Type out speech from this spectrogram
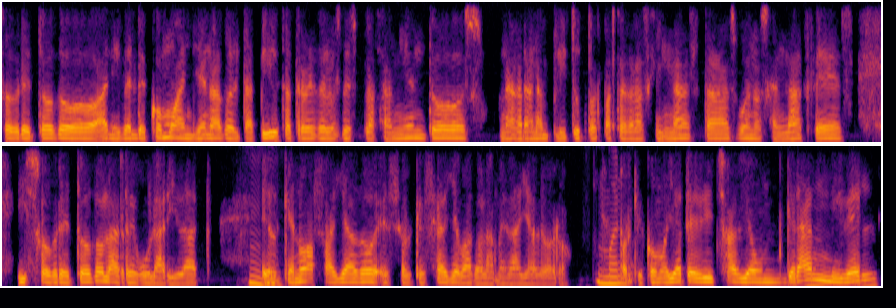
sobre todo a nivel de cómo han llenado el tapiz a través de los desplazamientos, una gran amplitud por parte de las gimnastas, buenos enlaces y sobre todo la regularidad. El que no ha fallado es el que se ha llevado la medalla de oro. Porque como ya te he dicho, había un gran nivel,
